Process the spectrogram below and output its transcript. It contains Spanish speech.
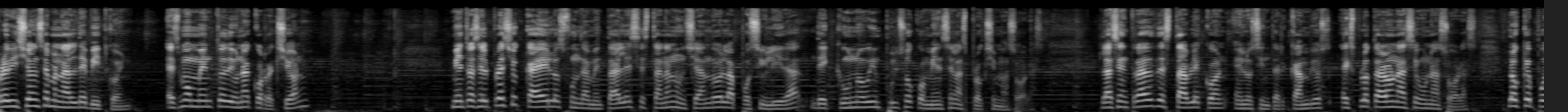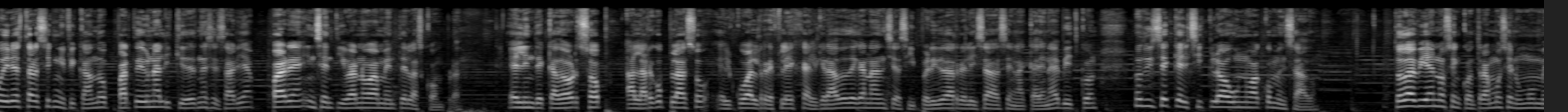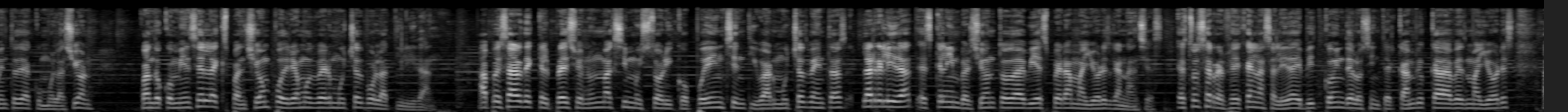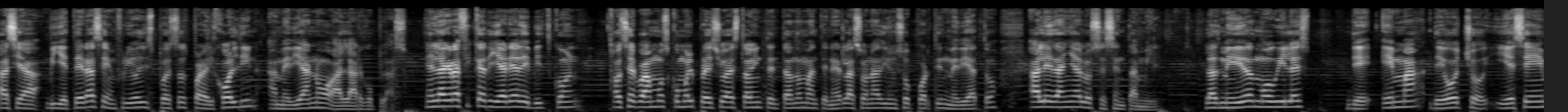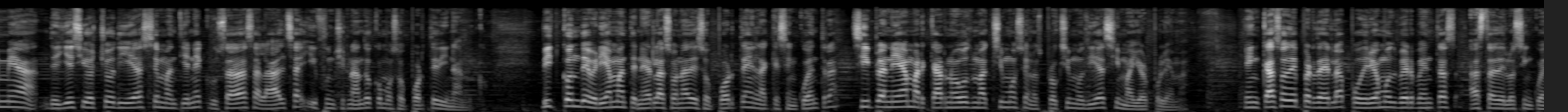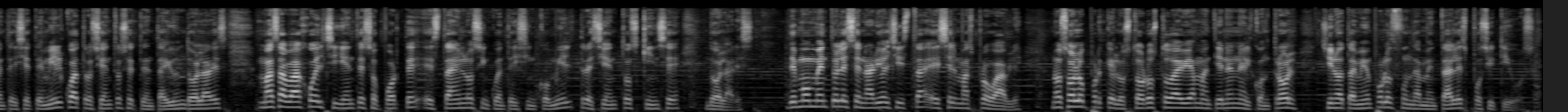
Previsión semanal de Bitcoin. ¿Es momento de una corrección? Mientras el precio cae, los fundamentales están anunciando la posibilidad de que un nuevo impulso comience en las próximas horas. Las entradas de stablecoin en los intercambios explotaron hace unas horas, lo que podría estar significando parte de una liquidez necesaria para incentivar nuevamente las compras. El indicador SOP a largo plazo, el cual refleja el grado de ganancias y pérdidas realizadas en la cadena de Bitcoin, nos dice que el ciclo aún no ha comenzado. Todavía nos encontramos en un momento de acumulación. Cuando comience la expansión podríamos ver mucha volatilidad. A pesar de que el precio en un máximo histórico puede incentivar muchas ventas, la realidad es que la inversión todavía espera mayores ganancias. Esto se refleja en la salida de Bitcoin de los intercambios cada vez mayores hacia billeteras en frío dispuestos para el holding a mediano o a largo plazo. En la gráfica diaria de Bitcoin observamos cómo el precio ha estado intentando mantener la zona de un soporte inmediato aledaña a los 60.000. Las medidas móviles de EMA de 8 y SMA de 18 días se mantienen cruzadas a la alza y funcionando como soporte dinámico. Bitcoin debería mantener la zona de soporte en la que se encuentra si planea marcar nuevos máximos en los próximos días sin mayor problema. En caso de perderla, podríamos ver ventas hasta de los 57.471 dólares. Más abajo, el siguiente soporte está en los 55.315 dólares. De momento el escenario alcista es el más probable, no solo porque los toros todavía mantienen el control, sino también por los fundamentales positivos.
